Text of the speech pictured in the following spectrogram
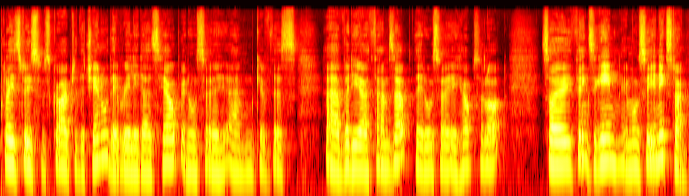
please do subscribe to the channel. That really does help. And also um, give this uh, video a thumbs up. That also helps a lot. So thanks again and we'll see you next time.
